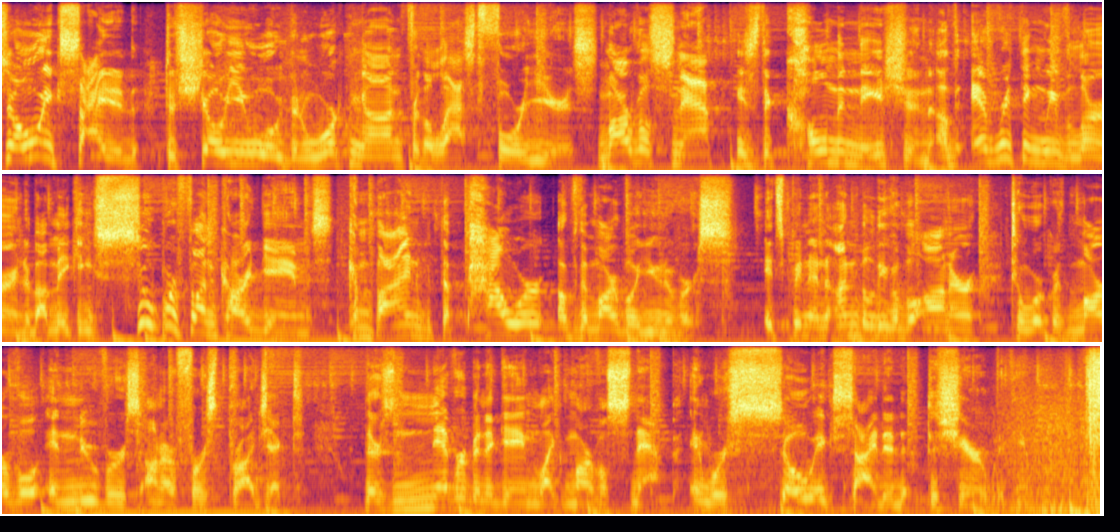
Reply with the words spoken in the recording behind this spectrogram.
so excited to show you what we've been working on for the last four years. Marvel Snap is the culmination of everything we've learned about making super fun card games combined with the power of the Marvel Universe. It's been an unbelievable honor to work with Marvel and Nuverse on our first project. There's never been a game like Marvel Snap, and we're so excited to share it with you.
